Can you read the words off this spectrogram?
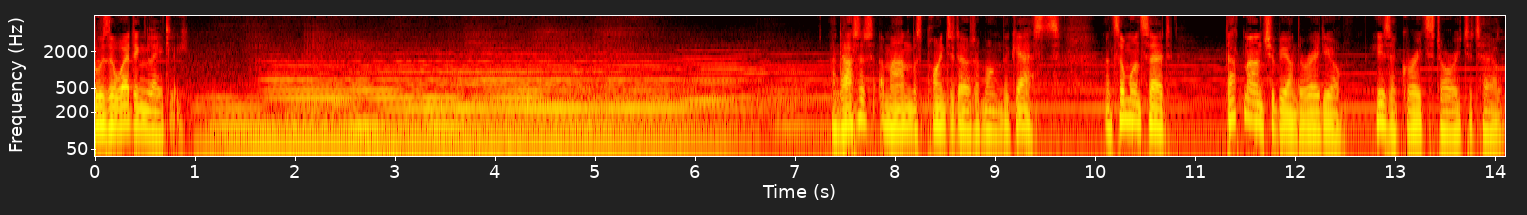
was a wedding lately. And at it, a man was pointed out among the guests, and someone said, That man should be on the radio. He has a great story to tell.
